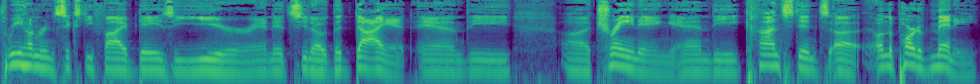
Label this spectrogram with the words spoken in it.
365 days a year, and it's you know the diet and the uh, training and the constant uh, on the part of many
